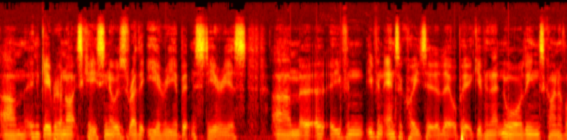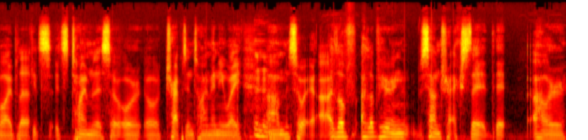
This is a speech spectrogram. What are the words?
Um, in Gabriel Knight's case, you know, it was rather eerie, a bit mysterious, um, uh, even even antiquated a little bit, given that New Orleans kind of vibe. Like it's it's timeless or or, or trapped in time anyway. Mm-hmm. Um, so I love I love hearing soundtracks that that are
